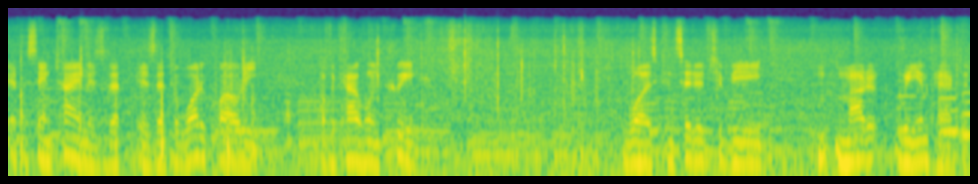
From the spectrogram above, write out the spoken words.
at the same time is that is that the water quality of the Cowhorn Creek was considered to be moderately impacted.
